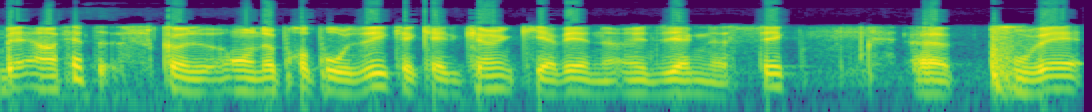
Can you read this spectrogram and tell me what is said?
Ben, en fait, ce qu'on a proposé, que quelqu'un qui avait un, un diagnostic euh, pouvait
